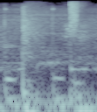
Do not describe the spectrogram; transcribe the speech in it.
Hey, hey, hey.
